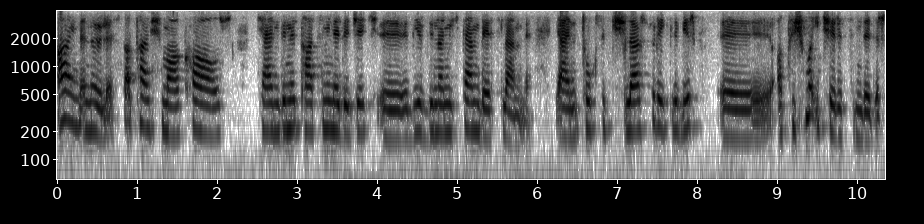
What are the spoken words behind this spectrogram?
Aynen öyle. Sataşma, kaos, kendini tatmin edecek e, bir dinamikten beslenme. Yani toksik kişiler sürekli bir e, atışma içerisindedir.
